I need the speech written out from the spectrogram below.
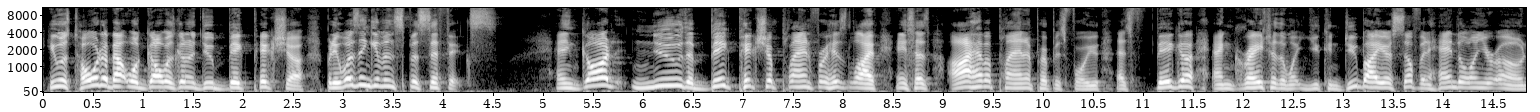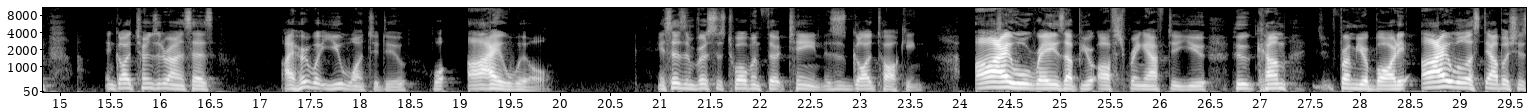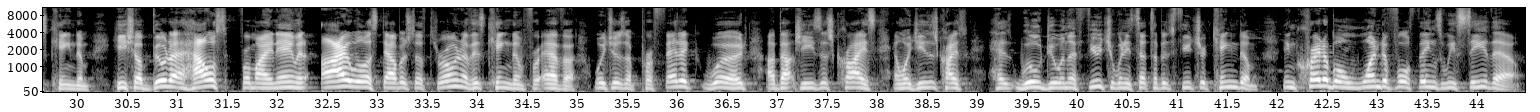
He was told about what God was going to do, big picture, but he wasn't given specifics. And God knew the big picture plan for his life. And he says, I have a plan and purpose for you that's bigger and greater than what you can do by yourself and handle on your own. And God turns it around and says, I heard what you want to do. Well, I will. He says in verses 12 and 13, this is God talking. I will raise up your offspring after you who come from your body. I will establish his kingdom. He shall build a house for my name, and I will establish the throne of his kingdom forever, which is a prophetic word about Jesus Christ and what Jesus Christ has, will do in the future when he sets up his future kingdom. Incredible and wonderful things we see there.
